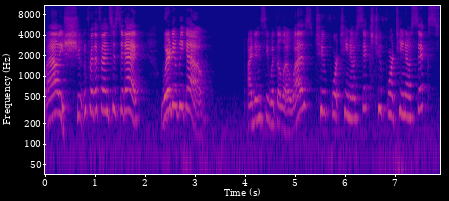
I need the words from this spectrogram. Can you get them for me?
Wow, he's shooting for the fences today. Where did we go? I didn't see what the low was. 214.06, 214.06.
